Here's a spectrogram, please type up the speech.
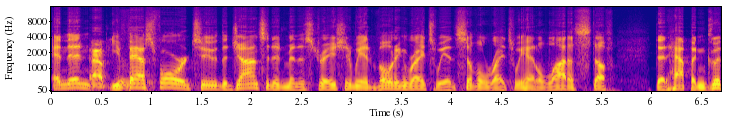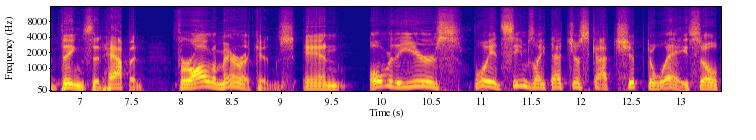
And then Absolutely. you fast forward to the Johnson administration. We had voting rights. We had civil rights. We had a lot of stuff that happened, good things that happened for all Americans. And over the years, boy, it seems like that just got chipped away. So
